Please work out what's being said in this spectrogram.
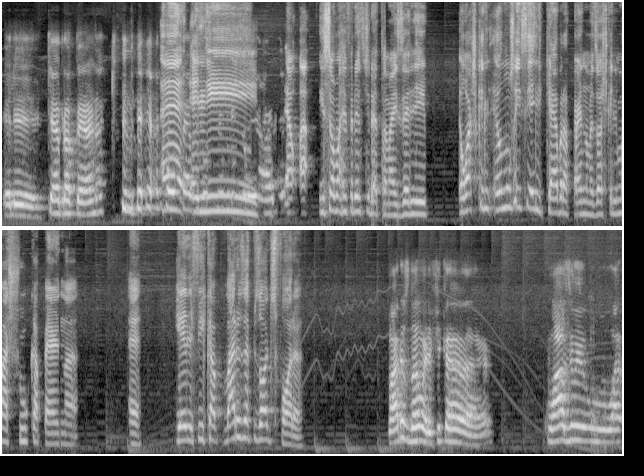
ele quebra a perna, que nem no ele-. É, a- isso é uma referência direta, mas ele. Eu acho que ele. Eu não sei se ele quebra a perna, mas eu acho que ele machuca a perna. É. E ele fica vários episódios fora. Vários não, ele fica quase o, a,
